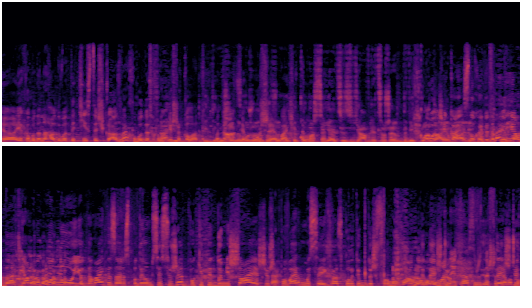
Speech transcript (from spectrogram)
е, яка буде нагадувати тістечко, а зверху буде Я шоколад. єдине, що не Подивіться, можу уже зрозуміти, бачите коли ж ці яйця з'являться. вже. Ну, Відкладає чекай, Валю. слухайте, давайте я, я пропоную. Давайте зараз подивимося сюжет, поки ти домішаєш, і вже повернемося, якраз коли ти будеш формувати. Чудово. У мене якраз вже те, що треба що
